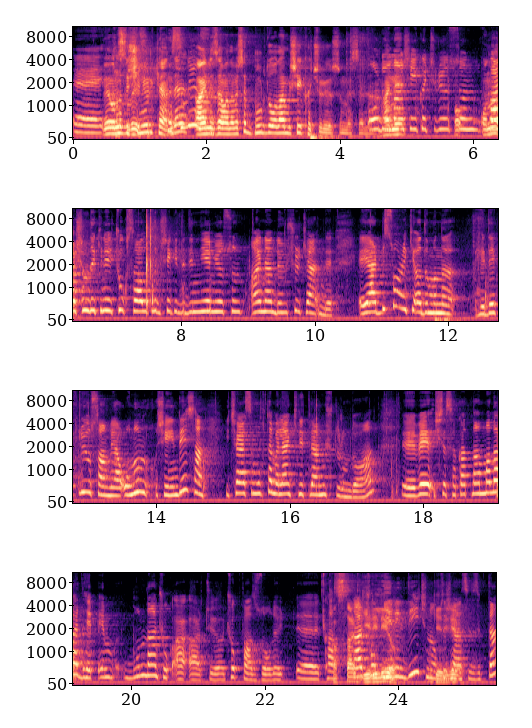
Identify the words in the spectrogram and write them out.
Ee, Ve onu düşünürken de aynı zamanda mesela burada olan bir şey kaçırıyorsun mesela. Orada Hani olan şeyi kaçırıyorsun. o- ona- Karşındakini çok sağlıklı bir şekilde dinleyemiyorsun. Aynen dövüşürken de. Eğer bir sonraki adımını hedefliyorsan veya onun şeyindeysen içerisi muhtemelen kilitlenmiş durumda o an. Ee, ve işte sakatlanmalar da hep em- bundan çok ar- artıyor. Çok fazla oluyor. Ee, kaslar, Kaslar çok gerildiği için Geriliyor. oksijensizlikten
